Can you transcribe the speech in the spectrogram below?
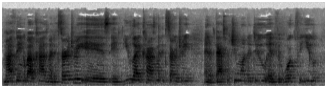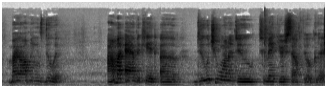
My thing about cosmetic surgery is if you like cosmetic surgery and if that's what you want to do and if it worked for you, by all means do it. I'm an advocate of do what you want to do to make yourself feel good.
